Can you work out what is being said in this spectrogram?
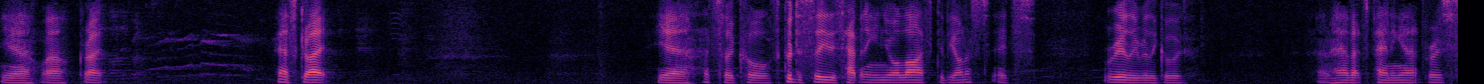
Yeah. Wow. Great. That's great. Yeah, that's so cool. It's good to see this happening in your life, to be honest. It's really, really good. And how that's panning out, Bruce.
